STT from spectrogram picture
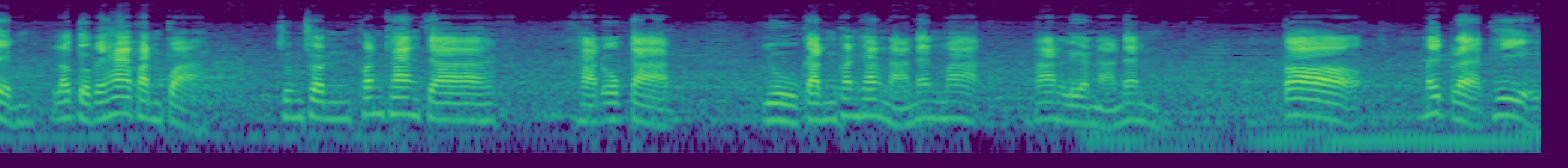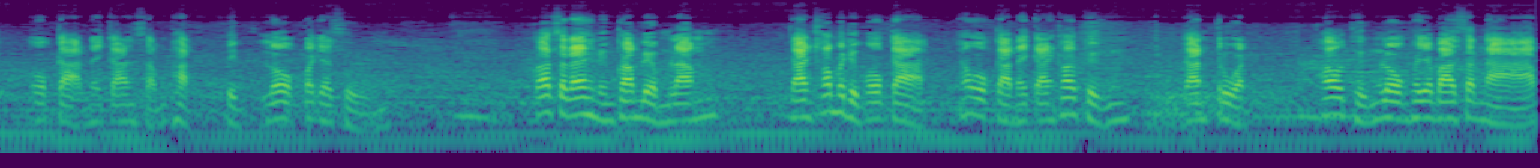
9%เราตรวจไป 5,000 กว่า ชุมชนค่อนข้างจะ ขาดโอกาสอยู่กันค่อนข้างหนาแน่นมากบ้านเรือนหนาแน่น ก็ไม่แปลกที่โอกาสในการสัมผัสติดโรคก็จะสูง ก็แสดงถึงความเหลื่อมล้ำการเข้ามาถึงโอกาสทั้งโอกาสในการเข้าถึงการตรวจเข้าถึงโรงพยาบาลสนาม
